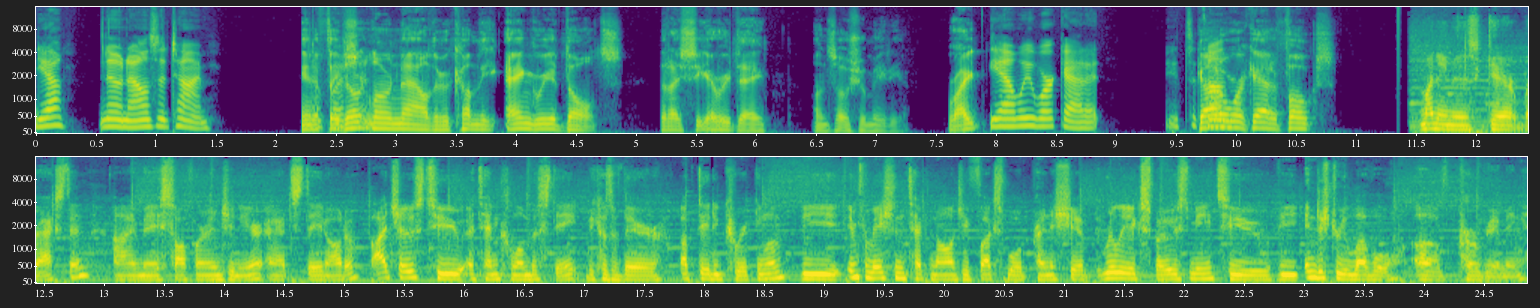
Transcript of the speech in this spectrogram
Yeah. No, now's the time. And No if they don't learn now, they become the angry adults that I see every day on social media. Right? Yeah, we work at it. It's a Got to con- work at it, folks. My name is Garrett Braxton. I'm a software engineer at State Auto. I chose to attend Columbus State because of their updated curriculum. The information technology flexible apprenticeship really exposed me to the industry level of programming,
